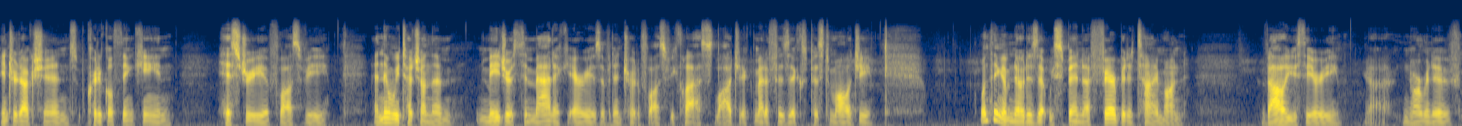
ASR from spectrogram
Introduction, critical thinking, history of philosophy, and then we touch on the major thematic areas of an intro to philosophy class logic, metaphysics, epistemology. One thing I've noted is that we spend a fair bit of time on value theory, uh, normative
